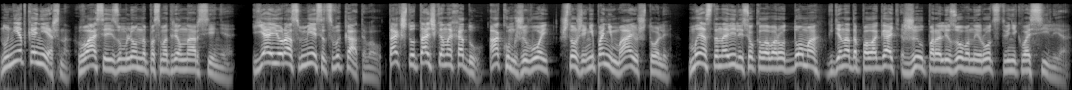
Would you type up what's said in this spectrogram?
«Ну нет, конечно». Вася изумленно посмотрел на Арсения. Я ее раз в месяц выкатывал. Так что тачка на ходу. Аккум живой. Что ж, я не понимаю, что ли? Мы остановились около ворот дома, где, надо полагать, жил парализованный родственник Василия.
